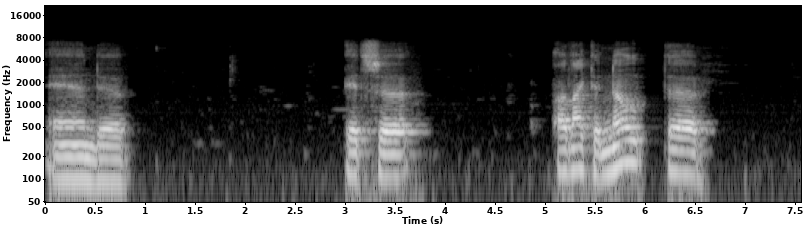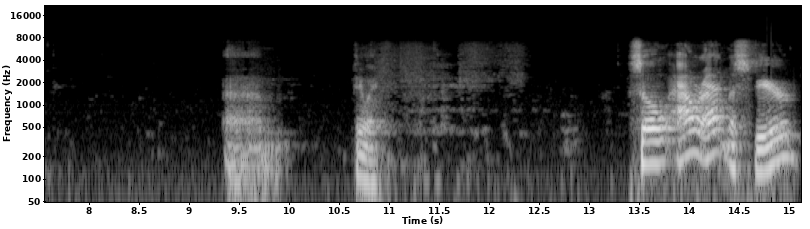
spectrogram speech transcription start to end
And uh, it's uh, I'd like to note uh, um, anyway, so our atmosphere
